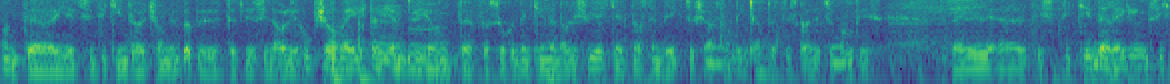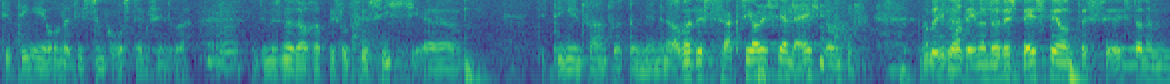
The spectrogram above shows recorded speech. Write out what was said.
Und äh, jetzt sind die Kinder halt schon überbehütet. Wir sind alle Hubschraubereltern irgendwie und äh, versuchen den Kindern alle Schwierigkeiten aus dem Weg zu schaffen. Und ich glaube, dass das gar nicht so gut ist. Weil äh, die, die Kinder regeln sich die Dinge ohne das zum Großteil selber. Und sie müssen halt auch ein bisschen für sich äh, die Dinge in Verantwortung nehmen. Aber das sagt sich alles sehr leicht und man will halt immer nur das Beste und das ist dann am,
